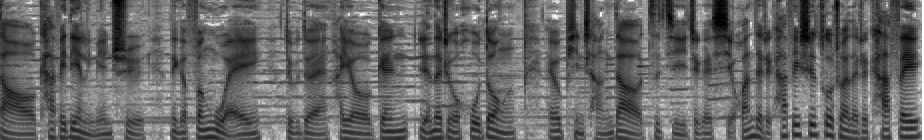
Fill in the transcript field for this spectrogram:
到咖啡店里面去，那个氛围，对不对？还有跟人的这个互动，还有品尝到自己这个喜欢的这咖啡师做出来的这咖啡，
